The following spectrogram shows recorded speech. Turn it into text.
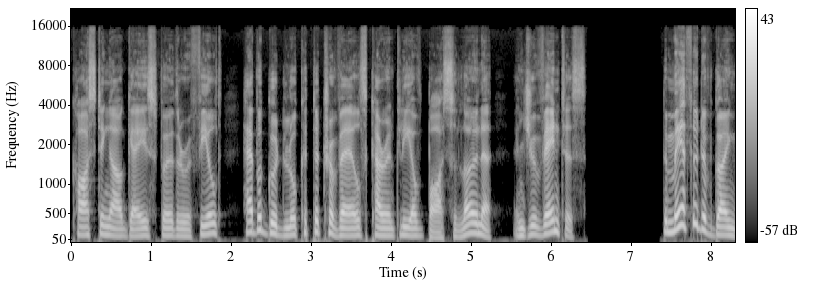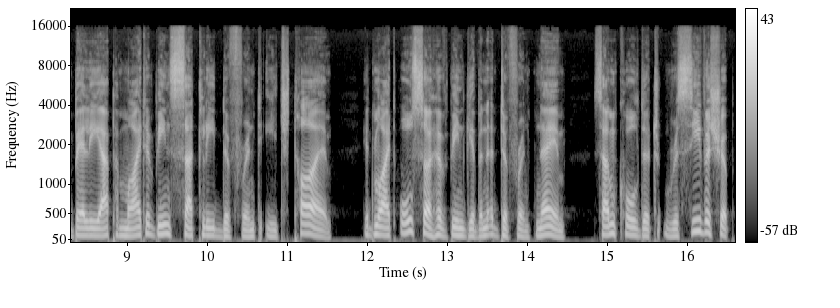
casting our gaze further afield, have a good look at the travails currently of Barcelona and Juventus. The method of going belly up might have been subtly different each time. It might also have been given a different name. Some called it receivership,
